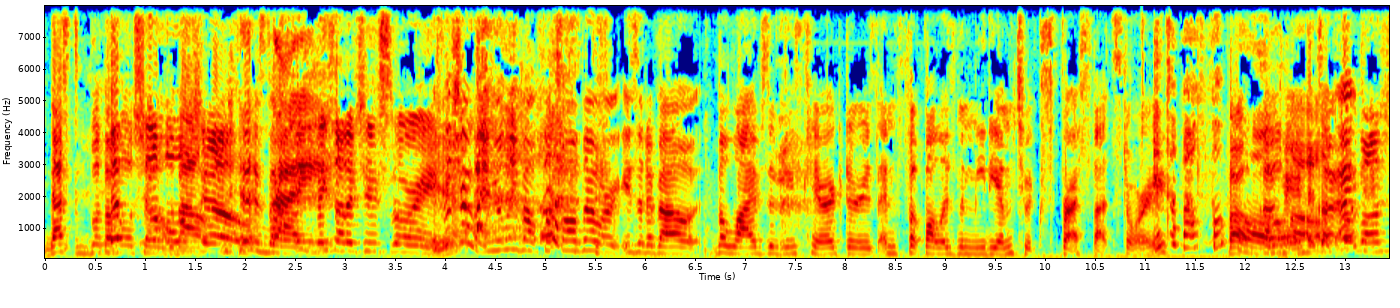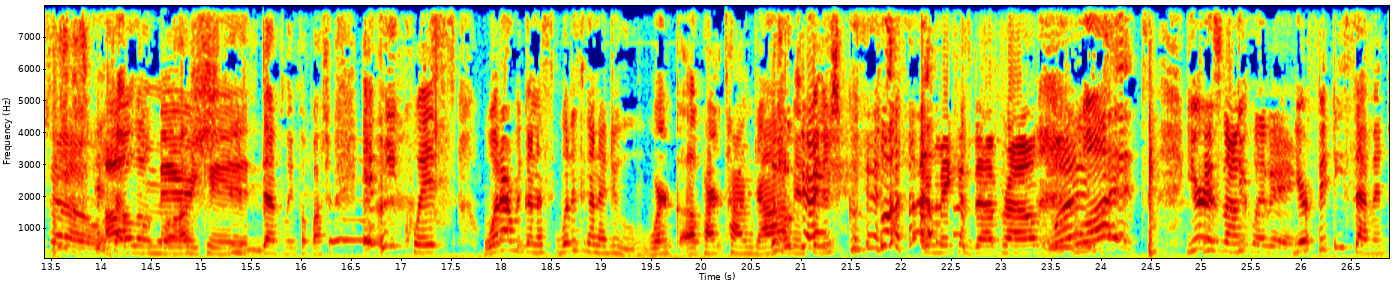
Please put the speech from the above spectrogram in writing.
That's what the That's whole show's the whole about. Show. It's Right. Based on a true story. Is the show really about football though, or is it about the lives of these characters and football is the medium to express that story? It's about football. Okay. It's a Okay. football show. It's a All football American. sh- It's definitely a football show. If he quits, what are we gonna? What is he gonna do? Work a part time job and finish school? and make his dad proud. What? what? You're He's not you're, quitting. You're 57th.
